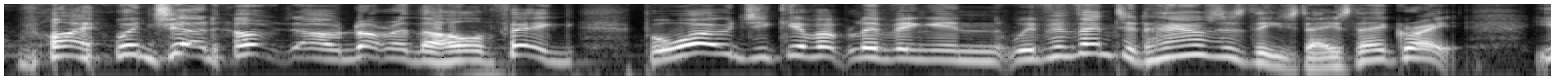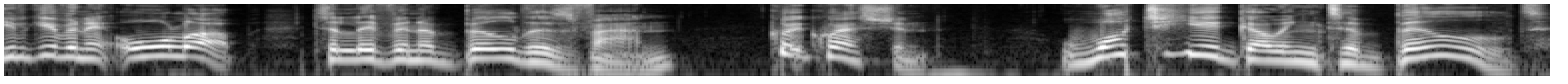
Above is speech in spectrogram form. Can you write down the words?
Why would you? I've not read the whole thing, but why would you give up living in. We've invented houses these days, they're great. You've given it all up to live in a builder's van. Quick question What are you going to build?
